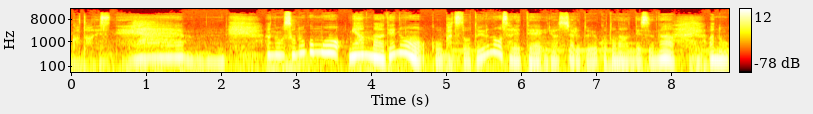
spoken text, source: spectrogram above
ことですね。うん。あのその後もミャンマーでのこう活動というのをされていらっしゃるということなんですがあの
